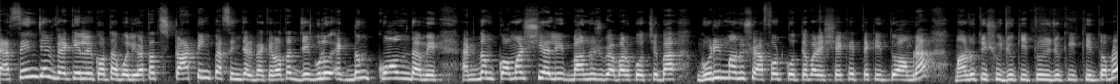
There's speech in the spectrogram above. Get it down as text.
প্যাসেঞ্জার ভ্যাকেলের কথা বলি, অর্থাৎ স্টার্টিং প্যাসেঞ্জার ভ্যাকেল অর্থাৎ যেগুলো একদম কম দামে, একদম কমার্শিয়ালি মানুষ ব্যবহার করছে বা গরিব মানুষ অ্যাফোর্ড করতে পারে, সেক্ষেত্রে কিন্তু আমরা মারুতি সুজুকি, টুজুকি কিন্তু আমরা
